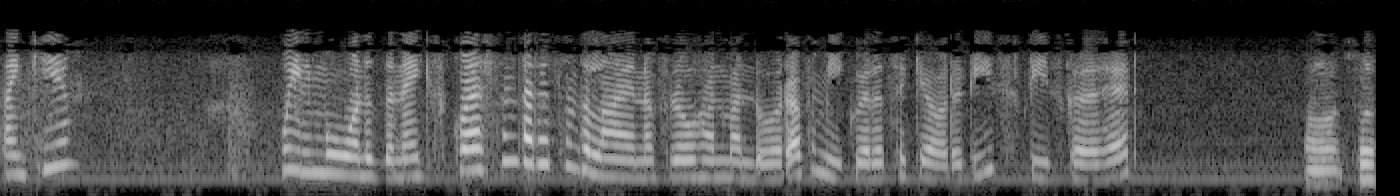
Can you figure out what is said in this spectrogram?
Thank you. We'll move on to the next question. That is on the line of Rohan Mandora from Equirus Securities. Please go ahead. Uh, sir,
